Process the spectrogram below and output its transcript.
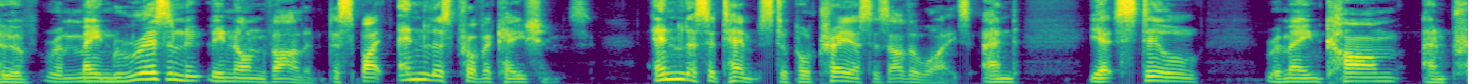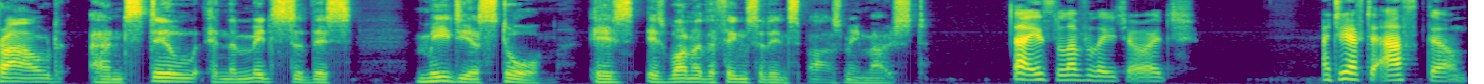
who have remained resolutely non-violent despite endless provocations, endless attempts to portray us as otherwise, and yet still remain calm and proud and still in the midst of this media storm is is one of the things that inspires me most. That is lovely, George. I do have to ask though,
